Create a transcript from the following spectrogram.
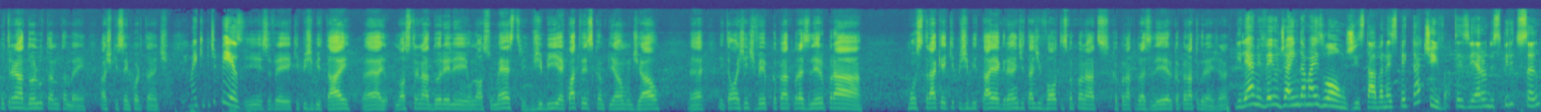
o treinador lutando também. Acho que isso é importante. Tem uma equipe de peso. Isso, vê, equipe de Bitai. Né? O nosso treinador, ele, o nosso mestre, o Gibi, é quatro vezes campeão mundial. Né? Então a gente veio para o Campeonato Brasileiro para mostrar que a equipe de Bitai é grande e está de volta aos campeonatos. Campeonato Brasileiro, Campeonato Grande, né? Guilherme veio de ainda mais longe, estava na expectativa. Vocês vieram do Espírito Santo.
